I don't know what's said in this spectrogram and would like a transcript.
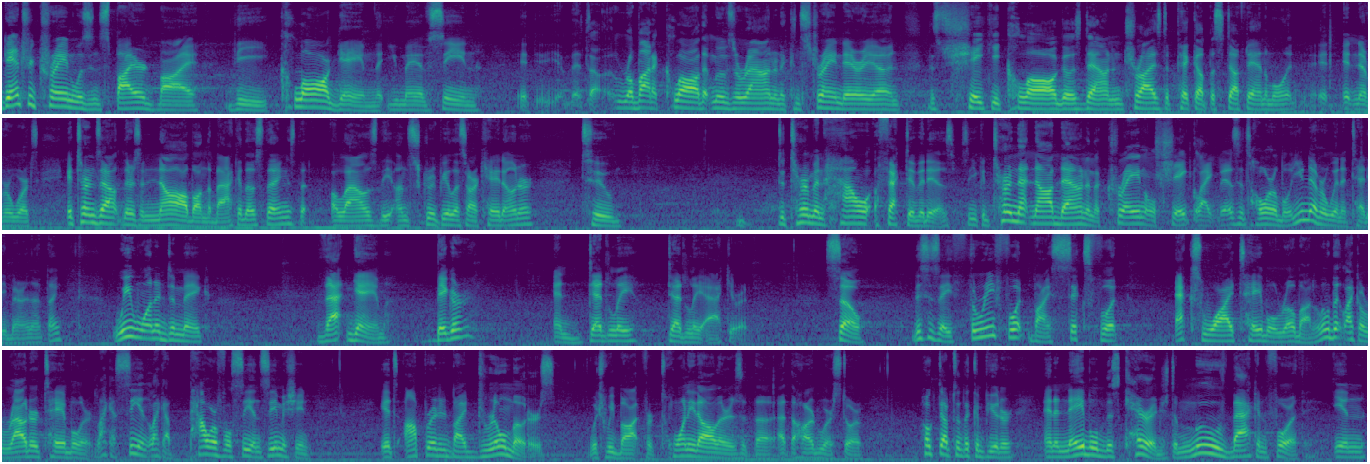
gantry crane was inspired by the claw game that you may have seen. It, it's a robotic claw that moves around in a constrained area, and this shaky claw goes down and tries to pick up a stuffed animal. It, it, it never works. It turns out there's a knob on the back of those things that allows the unscrupulous arcade owner to determine how effective it is. So you can turn that knob down and the crane will shake like this. It's horrible. You never win a teddy bear in that thing. We wanted to make that game bigger and deadly, deadly accurate. So this is a three foot by six foot XY table robot, a little bit like a router table or like a, CN, like a powerful CNC machine. It's operated by drill motors, which we bought for $20 at the, at the hardware store, hooked up to the computer and enabled this carriage to move back and forth in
